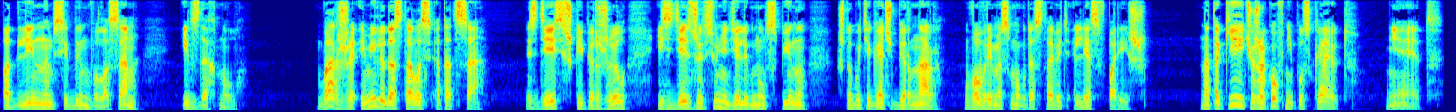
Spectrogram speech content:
по длинным седым волосам и вздохнул. Баржа Эмилю досталась от отца. Здесь шкипер жил и здесь же всю неделю гнул спину, чтобы тягач Бернар вовремя смог доставить лес в Париж. На такие чужаков не пускают. Нет,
